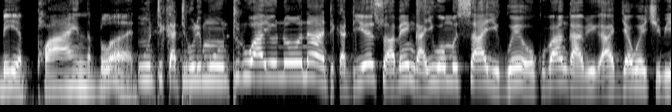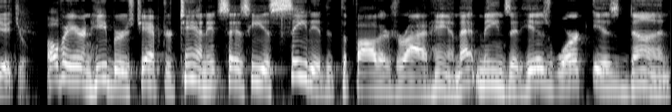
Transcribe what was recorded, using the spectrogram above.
be applying the blood. nti kati buli muntu lwayonoona nti kati yesu abe ng'ayiwa omusaayi gwe okubanga abi- ekibi ekyo Over here in Hebrews chapter 10, it says he is seated at the Father's right hand. That means that his work is done.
